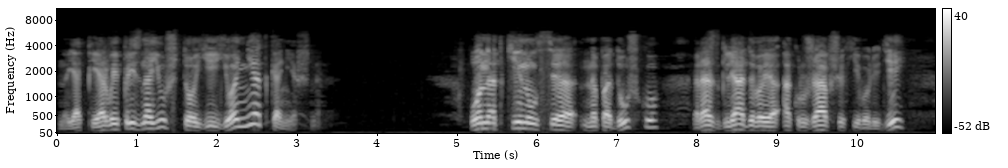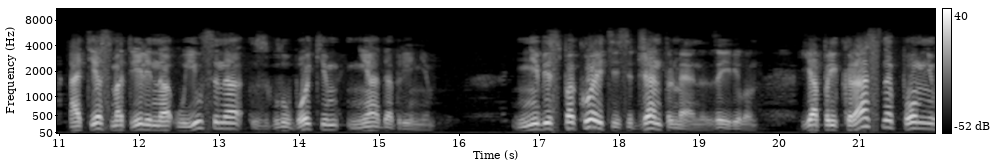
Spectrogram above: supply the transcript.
Но я первый признаю, что ее нет, конечно. Он откинулся на подушку, разглядывая окружавших его людей, а те смотрели на Уилсона с глубоким неодобрением. «Не беспокойтесь, джентльмены», — заявил он, — «я прекрасно помню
